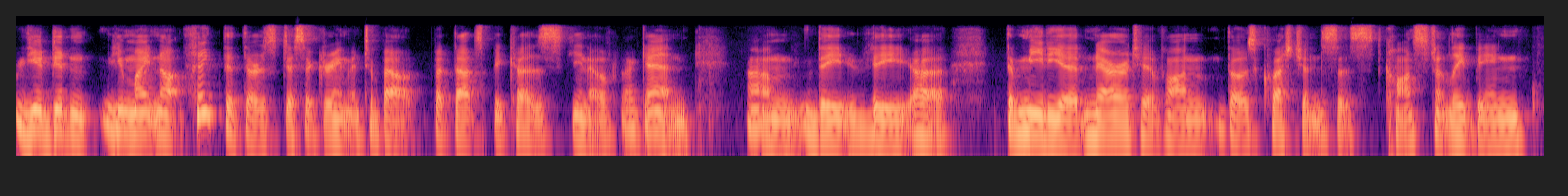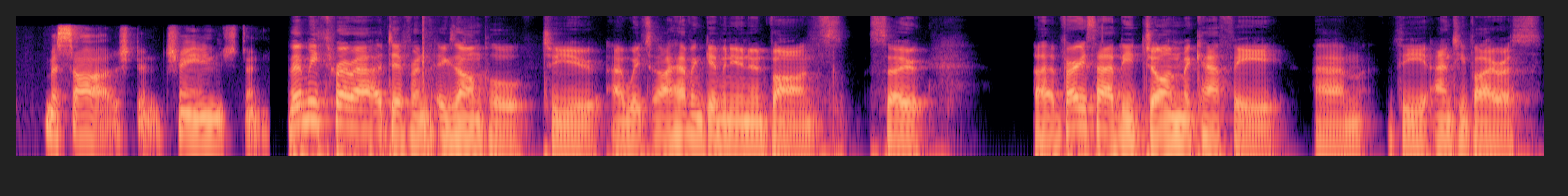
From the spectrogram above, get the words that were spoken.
you didn't you might not think that there's disagreement about but that's because you know again um, the the uh, the media narrative on those questions is constantly being massaged and changed and let me throw out a different example to you uh, which i haven't given you in advance. So uh, very sadly john mcafee um, the antivirus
